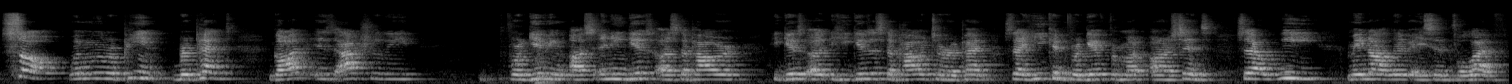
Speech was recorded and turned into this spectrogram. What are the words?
So when we repeat repent, God is actually forgiving us and he gives us the power he gives uh, he gives us the power to repent so that he can forgive from our sins so that we may not live a sinful life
